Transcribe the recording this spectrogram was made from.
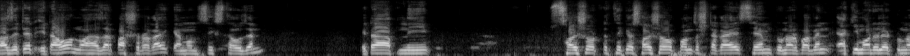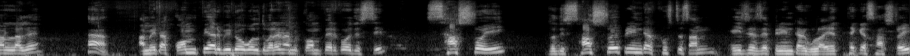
বাজেটের, এটাও নয় হাজার পাঁচশো টাকায়, ক্যানন সিক্স থাউজেন্ড এটা আপনি ছয়শো থেকে ছয়শো পঞ্চাশ টাকায় সেম টোনার পাবেন, একই মডেলের টোনার লাগে। হ্যাঁ আমি এটা কম্পেয়ার ভিডিও বলতে পারেন, আমি কম্পেয়ার করে দিচ্ছি। সাশ্রয়ী, যদি সাশ্রয়ী প্রিন্টার খুঁজতে চান, এই যে যে প্রিন্টারগুলো এর থেকে সাশ্রয়ী,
